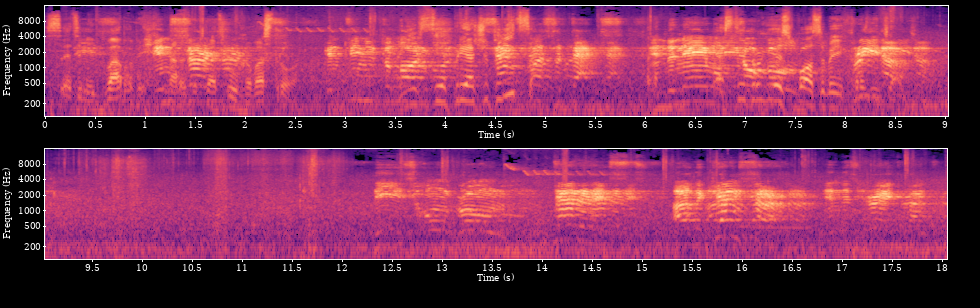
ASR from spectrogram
С этими бабами надо держать ухо востро. Continue to launch все прячут лица. senseless attacks in the name of Есть и другие so-called способы их freedom. развлечения. These homegrown terrorists are the cancer in this great country.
